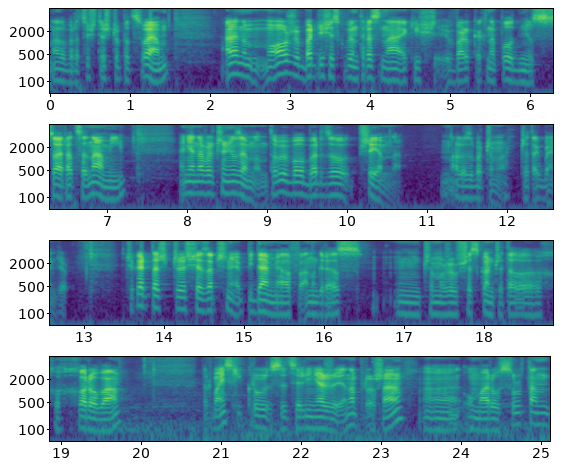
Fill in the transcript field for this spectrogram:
No dobra, coś tu jeszcze podsyłałem. Ale no, może bardziej się skupiam teraz na jakichś walkach na południu z Saracenami, a nie na walczeniu ze mną. To by było bardzo przyjemne. No ale zobaczymy, czy tak będzie. Ciekawe też, czy się zacznie epidemia w Angres, mm, czy może już się skończy ta cho- choroba. Normański król Sycylii nie żyje, no proszę. Yy, umarł sultan,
